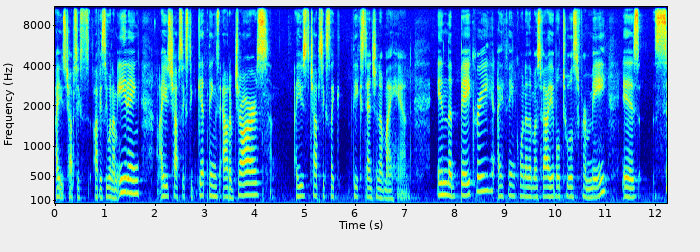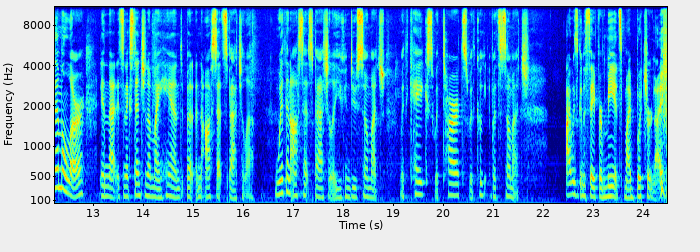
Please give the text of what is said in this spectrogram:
I use chopsticks, obviously, when I'm eating. I use chopsticks to get things out of jars. I use chopsticks like the extension of my hand. In the bakery, I think one of the most valuable tools for me is similar in that it's an extension of my hand, but an offset spatula. With an offset spatula, you can do so much with cakes, with tarts, with cookie, with so much. I was going to say for me, it's my butcher knife.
